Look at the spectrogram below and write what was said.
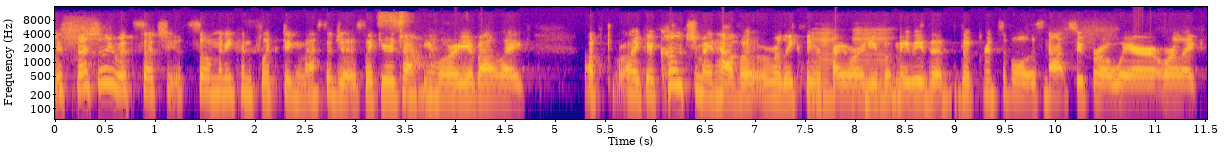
especially with such so many conflicting messages like you were talking lori about like a like a coach might have a really clear mm-hmm. priority but maybe the the principal is not super aware or like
